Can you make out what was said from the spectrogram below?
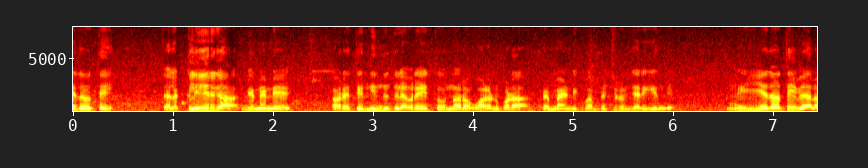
ఏదైతే చాలా క్లియర్గా నిన్ననే ఎవరైతే నిందితులు ఎవరైతే ఉన్నారో వాళ్ళని కూడా రిమాండ్కి పంపించడం జరిగింది. ఏదైతే ఈవేళ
